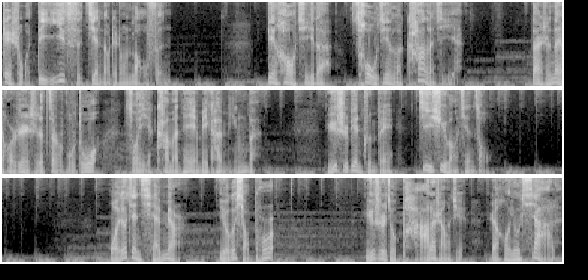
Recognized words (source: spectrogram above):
这是我第一次见到这种老坟，便好奇的凑近了看了几眼，但是那会儿认识的字儿不多，所以看半天也没看明白，于是便准备继续往前走。我就见前面有个小坡，于是就爬了上去，然后又下来。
